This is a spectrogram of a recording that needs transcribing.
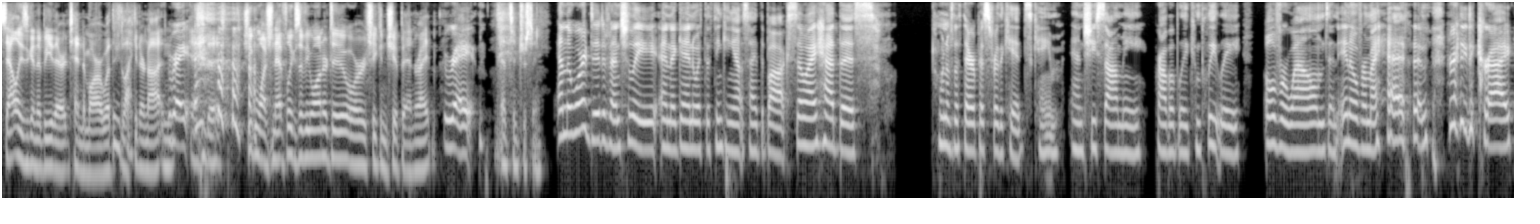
Sally's going to be there at ten tomorrow, whether you like it or not." And, Right. and uh, she can watch Netflix if you want her to, or she can chip in. Right? Right. That's interesting. And the war did eventually, and again with the thinking outside the box. So I had this one of the therapists for the kids came and she saw me probably completely overwhelmed and in over my head and ready to cry.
